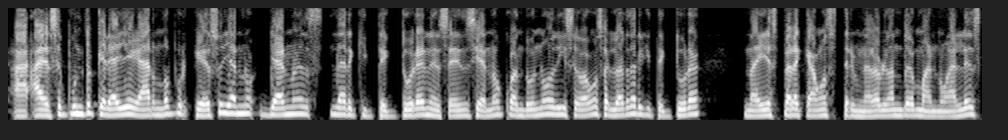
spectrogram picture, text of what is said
a, ese punto quería llegar, ¿no? Porque eso ya no, ya no es la arquitectura en esencia, ¿no? Cuando uno dice, vamos a hablar de arquitectura, nadie espera que vamos a terminar hablando de manuales,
